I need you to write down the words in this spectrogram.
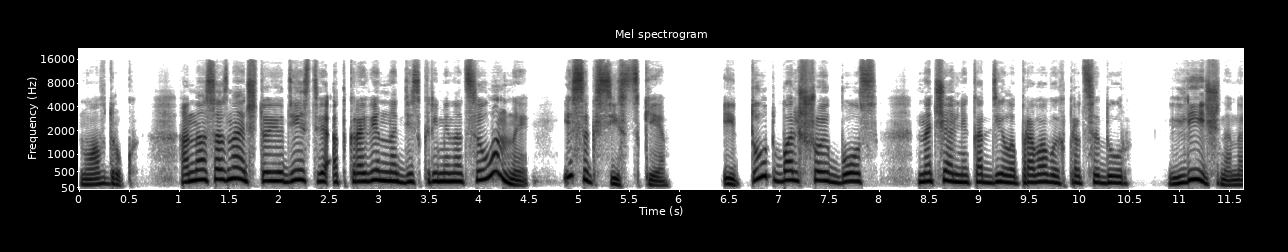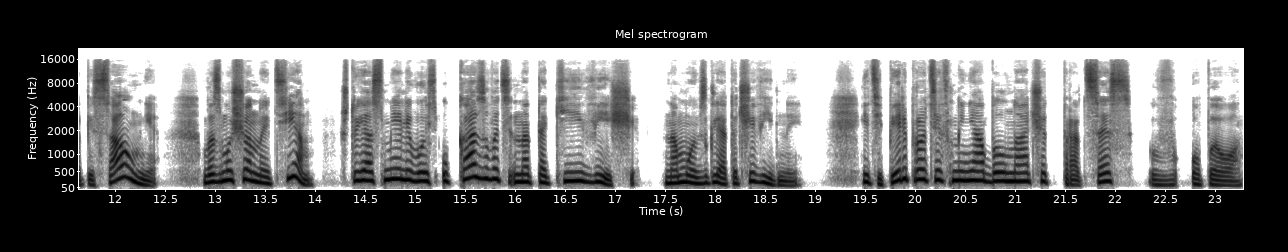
ну а вдруг? Она осознает, что ее действия откровенно дискриминационные и сексистские. И тут большой босс, начальник отдела правовых процедур, лично написал мне, возмущенный тем, что я осмеливаюсь указывать на такие вещи, на мой взгляд, очевидные. И теперь против меня был начат процесс в ОПО.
